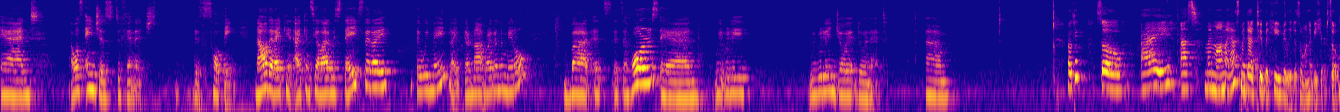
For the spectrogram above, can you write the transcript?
And I was anxious to finish this whole thing. Now that I can I can see a lot of mistakes that I that we made, like they're not right in the middle. But it's it's a horse and we really we really enjoy doing it. Um, Okay, so I asked my mom, I asked my dad too, but he really doesn't want to be here. So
